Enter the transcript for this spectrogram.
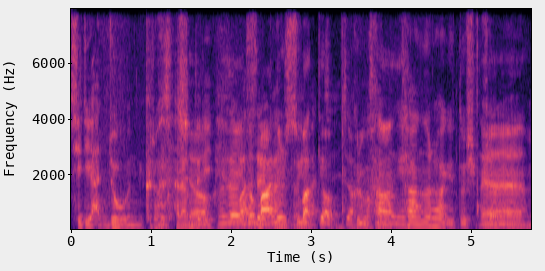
질이 안 좋은 그런 사람들이 왔을 많을 수밖에 많지. 없죠. 그리고. 한탕을 하기 또 쉽지 않아요. 예.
